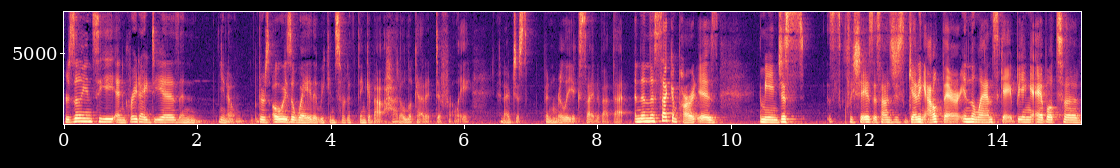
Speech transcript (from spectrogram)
resiliency and great ideas and you know, there's always a way that we can sort of think about how to look at it differently. And I've just been really excited about that. And then the second part is, I mean, just as cliche as it sounds, just getting out there in the landscape, being able to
